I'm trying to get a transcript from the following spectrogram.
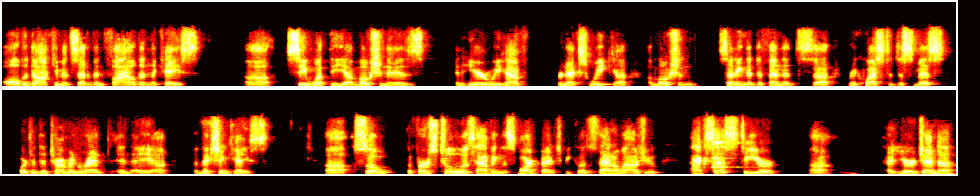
all the documents that have been filed in the case, uh, see what the uh, motion is. And here we have for next week uh, a motion setting the defendant's uh, request to dismiss or to determine rent in a uh, eviction case. Uh, so the first tool is having the smart bench because that allows you access to your your agenda,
